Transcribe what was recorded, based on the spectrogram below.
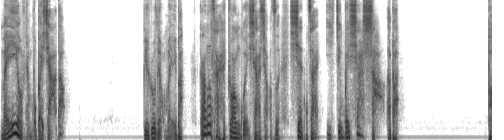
没有人不被吓到。比如柳梅吧。刚才还装鬼吓小子，现在已经被吓傻了吧？不，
